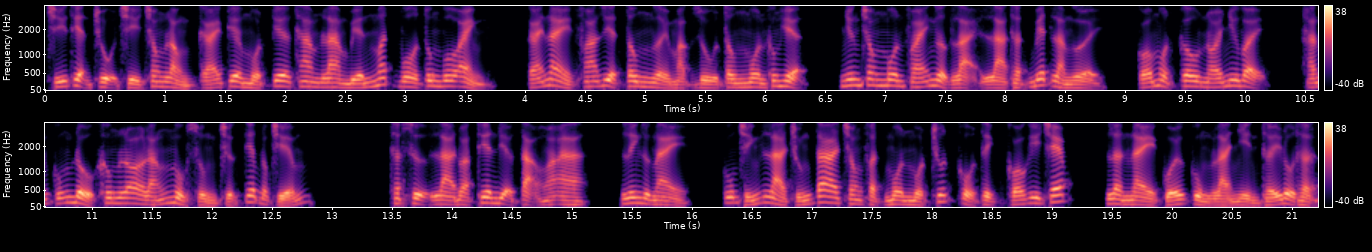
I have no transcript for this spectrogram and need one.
trí thiện trụ chỉ trong lòng cái kia một tia tham lam biến mất vô tung vô ảnh, cái này phá diệt tông người mặc dù tông môn không hiện, nhưng trong môn phái ngược lại là thật biết là người, có một câu nói như vậy, hắn cũng đổ không lo lắng mục sùng trực tiếp độc chiếm. Thật sự là đoạt thiên địa tạo hóa a, linh dược này cũng chính là chúng ta trong Phật môn một chút cổ tịch có ghi chép, lần này cuối cùng là nhìn thấy đồ thật.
